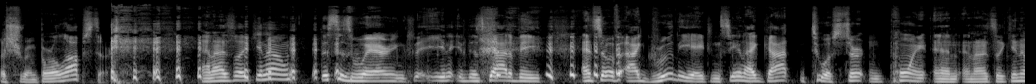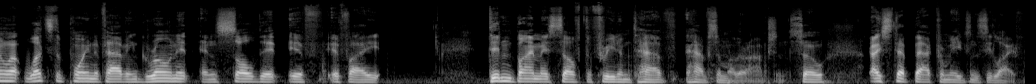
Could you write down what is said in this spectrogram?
a shrimp or a lobster. and I was like, you know, this is wearing. You know, there's got to be. And so if I grew the agency, and I got to a certain point, and and I was like, you know what? What's the point of having grown it and sold it if if I didn't buy myself the freedom to have have some other options? So I stepped back from agency life.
